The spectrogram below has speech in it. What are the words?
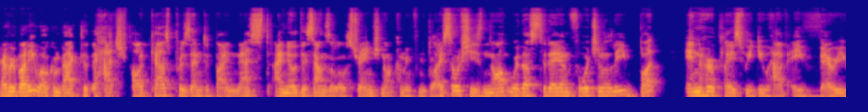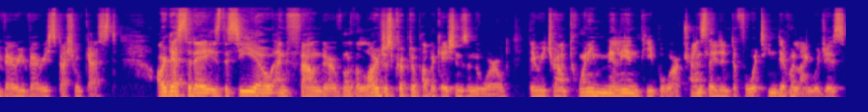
Everybody, welcome back to the Hatched podcast presented by Nest. I know this sounds a little strange not coming from Glyso. She's not with us today, unfortunately, but in her place, we do have a very, very, very special guest. Our guest today is the CEO and founder of one of the largest crypto publications in the world. They reach around 20 million people, are translated into 14 different languages,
